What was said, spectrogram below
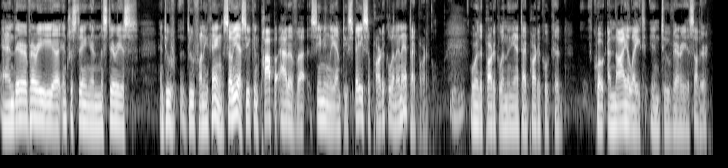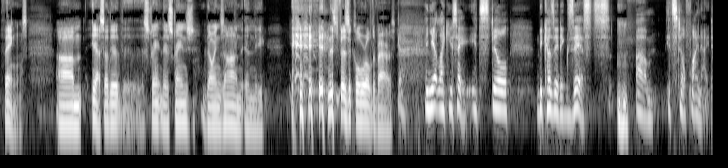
and they're very uh, interesting and mysterious and do do funny things. So yes, you can pop out of uh, seemingly empty space a particle and an antiparticle, mm-hmm. or the particle and the antiparticle could quote annihilate into various other things. Um, yeah, so the, the strange, there's strange goings on in the in this physical world of ours. Yeah. And yet, like you say, it's still because it exists. Mm-hmm. Um, it's still finite.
